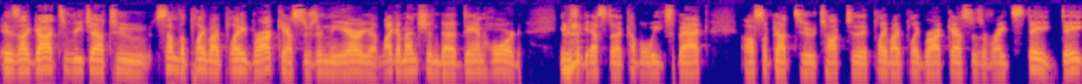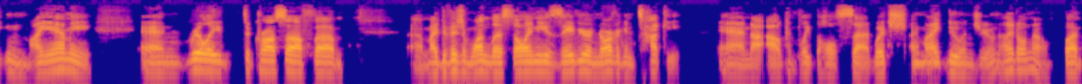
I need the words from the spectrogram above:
is I got to reach out to some of the play-by-play broadcasters in the area. Like I mentioned, uh, Dan Hoard, he was mm-hmm. a guest a couple weeks back. Also got to talk to the play-by-play broadcasters of Wright State, Dayton, Miami, and really to cross off um, uh, my Division One list, all I need is Xavier and Northern Kentucky, and I'll complete the whole set, which I might do in June. I don't know, but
